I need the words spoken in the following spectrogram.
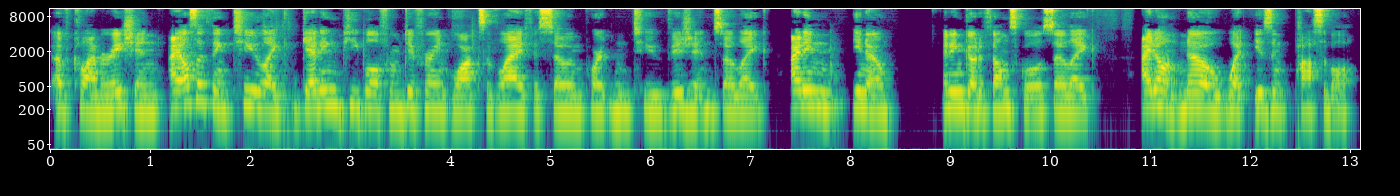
of collaboration. I also think too, like getting people from different walks of life is so important to vision. So like I didn't, you know, I didn't go to film school, so like I don't know what isn't possible.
